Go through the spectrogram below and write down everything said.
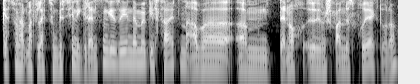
gestern hat man vielleicht so ein bisschen die Grenzen gesehen der Möglichkeiten, aber ähm, dennoch äh, ein spannendes Projekt, oder?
